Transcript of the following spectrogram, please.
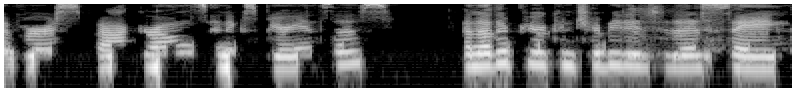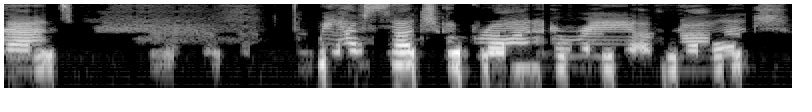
diverse backgrounds and experiences. Another peer contributed to this, saying that we have such a broad array of knowledge.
